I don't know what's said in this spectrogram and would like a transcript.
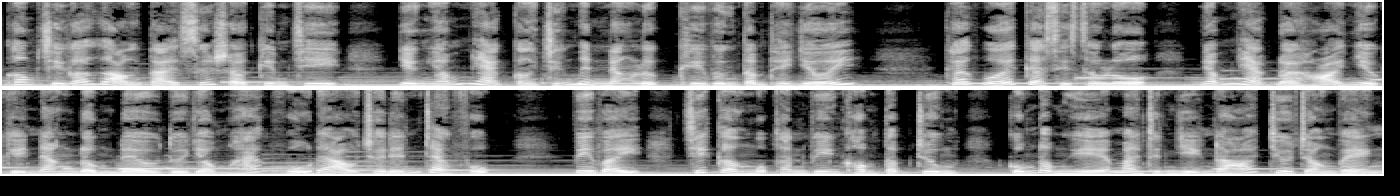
Không chỉ gói gọn tại xứ sở Kim Chi, những nhóm nhạc còn chứng minh năng lực khi vươn tầm thế giới. Khác với ca sĩ solo, nhóm nhạc đòi hỏi nhiều kỹ năng đồng đều từ giọng hát, vũ đạo cho đến trang phục. Vì vậy, chỉ cần một thành viên không tập trung, cũng đồng nghĩa màn trình diễn đó chưa trọn vẹn.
